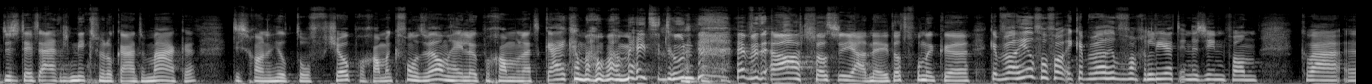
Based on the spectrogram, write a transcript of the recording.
Dus het heeft eigenlijk niks met elkaar te maken. Het is gewoon een heel tof showprogramma. Ik vond het wel een heel leuk programma om naar te kijken, maar om aan mee te doen. heb het, ah, het was, ja, nee, dat vond ik. Uh, ik heb er wel heel veel van. Ik heb er wel heel veel van geleerd in de zin van qua uh,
